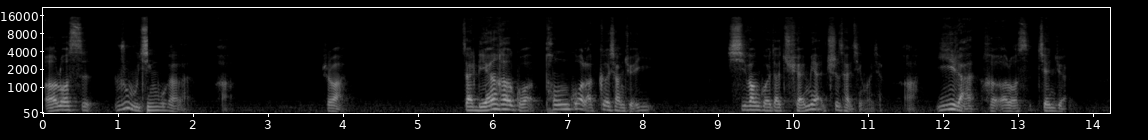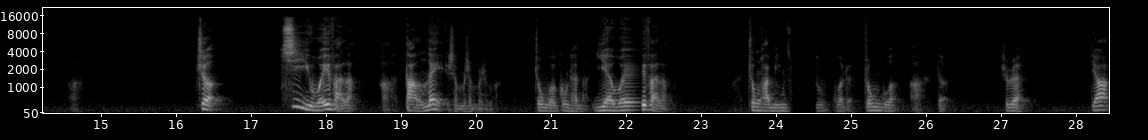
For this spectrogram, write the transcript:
俄罗斯入侵乌克兰啊，是吧？在联合国通过了各项决议，西方国家全面制裁情况下啊，依然和俄罗斯坚决啊，这既违反了啊党内什么什么什么中国共产党也违反了中华民族或者中国啊的是不是？第二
